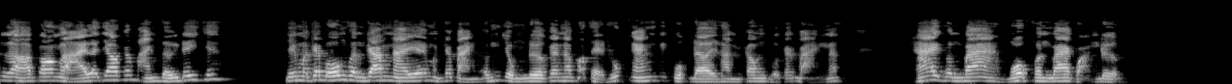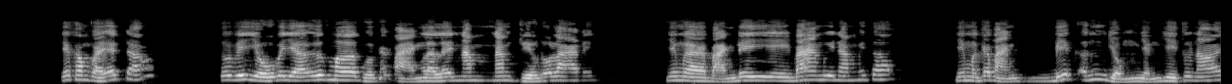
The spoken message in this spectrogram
là còn lại là do các bạn tự đi chứ. Nhưng mà cái 4 phần trăm này mà các bạn ứng dụng được nó có thể rút ngắn cái cuộc đời thành công của các bạn đó. 2 phần ba một phần 3 quãng đường chứ không phải ít đâu. Tôi ví dụ bây giờ ước mơ của các bạn là lên năm năm triệu đô la đi. Nhưng mà bạn đi 30 năm mới tới nhưng mà các bạn biết ứng dụng những gì tôi nói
